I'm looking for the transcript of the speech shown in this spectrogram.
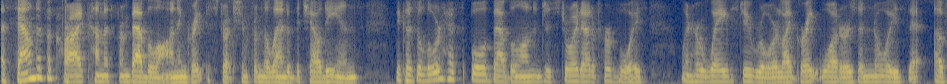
A sound of a cry cometh from Babylon, and great destruction from the land of the Chaldeans, because the Lord hath spoiled Babylon and destroyed out of her voice when her waves do roar like great waters, a noise that of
